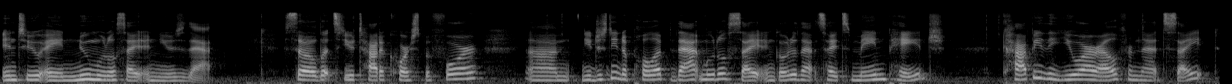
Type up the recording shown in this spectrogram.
into a new Moodle site and use that. So let's say you taught a course before um, you just need to pull up that Moodle site and go to that site's main page, copy the URL from that site,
